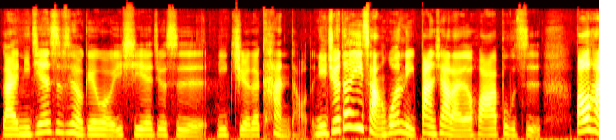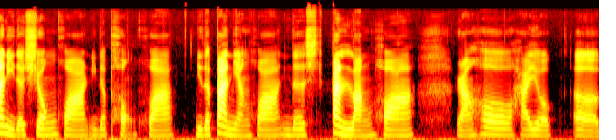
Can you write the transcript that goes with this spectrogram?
来，你今天是不是有给我一些就是你觉得看到的？你觉得一场婚礼办下来的花布置，包含你的胸花、你的捧花、你的伴娘花、你的伴郎花。然后还有呃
